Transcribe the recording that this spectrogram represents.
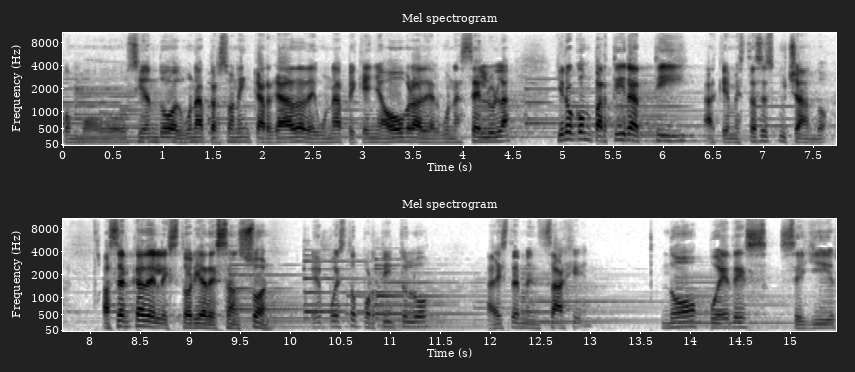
como siendo alguna persona encargada de una pequeña obra, de alguna célula Quiero compartir a ti, a que me estás escuchando, acerca de la historia de Sansón. He puesto por título a este mensaje, No puedes seguir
